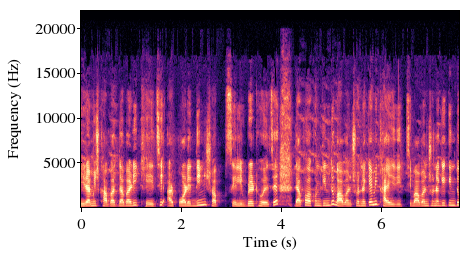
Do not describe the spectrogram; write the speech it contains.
নিরামিষ খাবার দাবারই খেয়েছি, আর পরের দিন সব সেলিব্রেট হয়েছে। দেখো, এখন কিন্তু বাবান সোনাকে আমি খাইয়ে দিচ্ছি। বাবান সোনাকে কিন্তু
